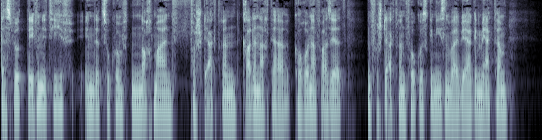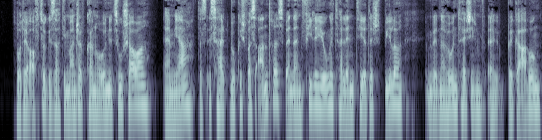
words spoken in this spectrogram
Das wird definitiv in der Zukunft nochmal einen verstärkteren, gerade nach der Corona-Phase jetzt, einen verstärkteren Fokus genießen, weil wir ja gemerkt haben, es wurde ja oft so gesagt, die Mannschaft kann nur ohne Zuschauer. Ähm, ja, das ist halt wirklich was anderes, wenn dann viele junge, talentierte Spieler mit einer hohen technischen äh, Begabung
